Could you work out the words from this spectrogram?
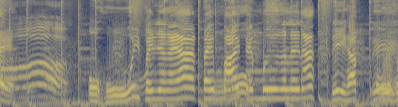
ย โอ้โอ้โหเป็นยังไงฮะเต็มไม้เต็มมือกันเลยนะ นี่ครับนี่โอ้โห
